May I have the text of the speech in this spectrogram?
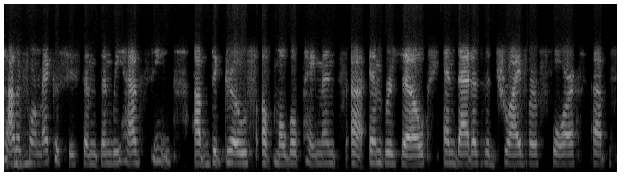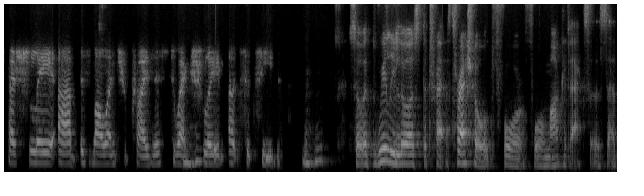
platform mm-hmm. ecosystems. And we have seen uh, the growth of mobile payments uh, in Brazil, and that as a driver for especially small enterprises to mm-hmm. actually succeed. Mm-hmm. So it really lowers the tra- threshold for, for market access at,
